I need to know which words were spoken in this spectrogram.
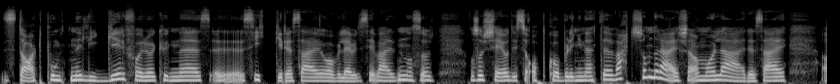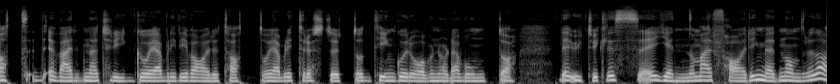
startpunktene ligger for å kunne uh, sikre seg overlevelse i verden. Og så, og så, skjer jo disse oppkoblingene etter hvert som dreier seg om å lære seg at verden er trygg, og jeg blir ivaretatt, og jeg blir trøstet, og ting går over når det er vondt, og det utvikles eh, gjennom erfaring med den andre, da.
